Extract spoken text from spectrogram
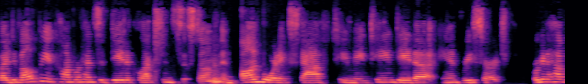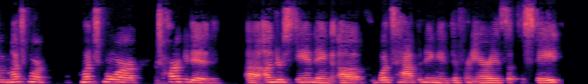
By developing a comprehensive data collection system and onboarding staff to maintain data and research, we're going to have a much more, much more targeted uh, understanding of what's happening in different areas of the state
